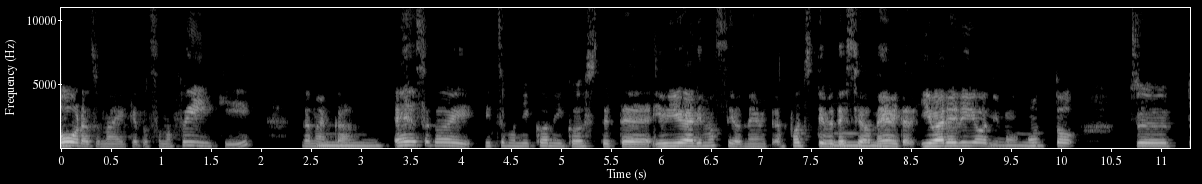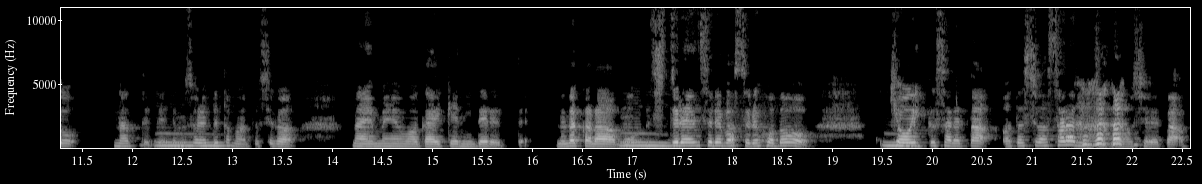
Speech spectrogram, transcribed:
オーラじゃないけど、その雰囲気がなんか、うん、えー、すごい、いつもニコニコしてて、余裕ありますよね、みたいな、ポジティブですよね、みたいな、言われるようにも、本当ずっとなってて、でもそれって多分私が、内面は外見に出るって。でだからもう失恋すればするほど教育された。うん、私はさらに自分を知れた。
